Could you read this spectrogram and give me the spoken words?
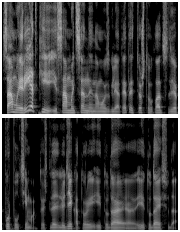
Самые редкие и самые ценные, на мой взгляд, это то, что выкладывается для Purple Team, то есть для людей, которые и туда, и туда, и сюда.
